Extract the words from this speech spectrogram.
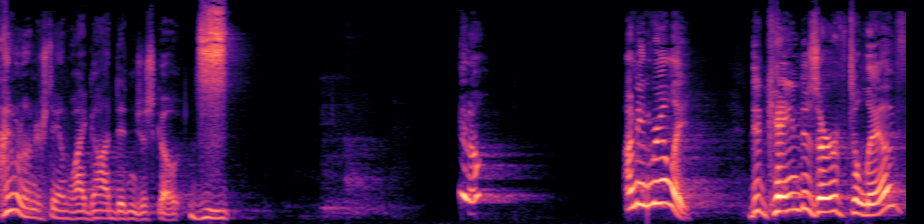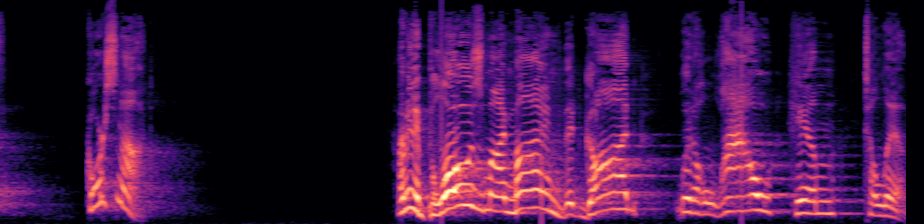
I don't understand why God didn't just go, Zzz. you know. I mean, really, did Cain deserve to live? Of course not. I mean, it blows my mind that God would allow him to live.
